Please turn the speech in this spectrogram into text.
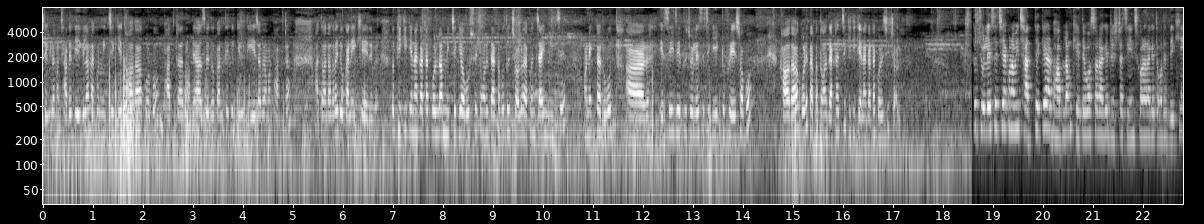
সেগুলো এখন ছাদে দিয়ে গেলাম, এখন নিচে গিয়ে খাওয়া দাওয়া করব। ভাতটা দিতে আসবে দোকান থেকে, কেউ দিয়ে যাবে আমার ভাতটা। আর তোমার দাদাভাই দোকানেই খেয়ে নেবে। তো কী কী কেনাকাটা করলাম, নিচে গিয়ে অবশ্যই তোমাদের দেখাবো। তো চলো এখন যাই নিচে। অনেকটা রোদ, আর এসেই যেহেতু চলে এসেছি, গিয়ে একটু ফ্রেশ হব। খাওয়া দাওয়া করে তারপর তোমার দেখাচ্ছি কী কী কেনাকাটা করেছি, চলো। তো চলে এসেছি এখন আমি ছাদ থেকে আর ভাবলাম খেতে বসার আগে ড্রেসটা চেঞ্জ করার আগে তোমাদের দেখিয়ে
